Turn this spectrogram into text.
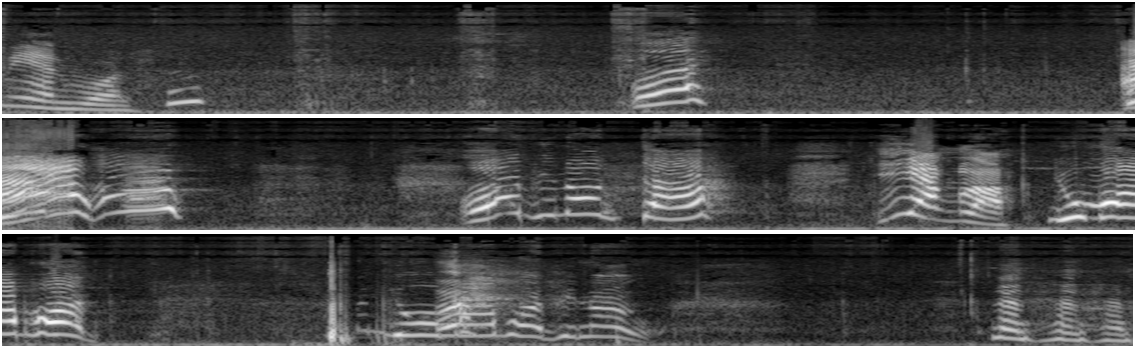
แม่นบ่ล่ะโอ้ยอ้าวโอ้ยพี่น้องจ้ะ อีหยัง ล่ะ อยู่มอพอดมันอยู่มอพอดพี่น้อง นั่นหันหัน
